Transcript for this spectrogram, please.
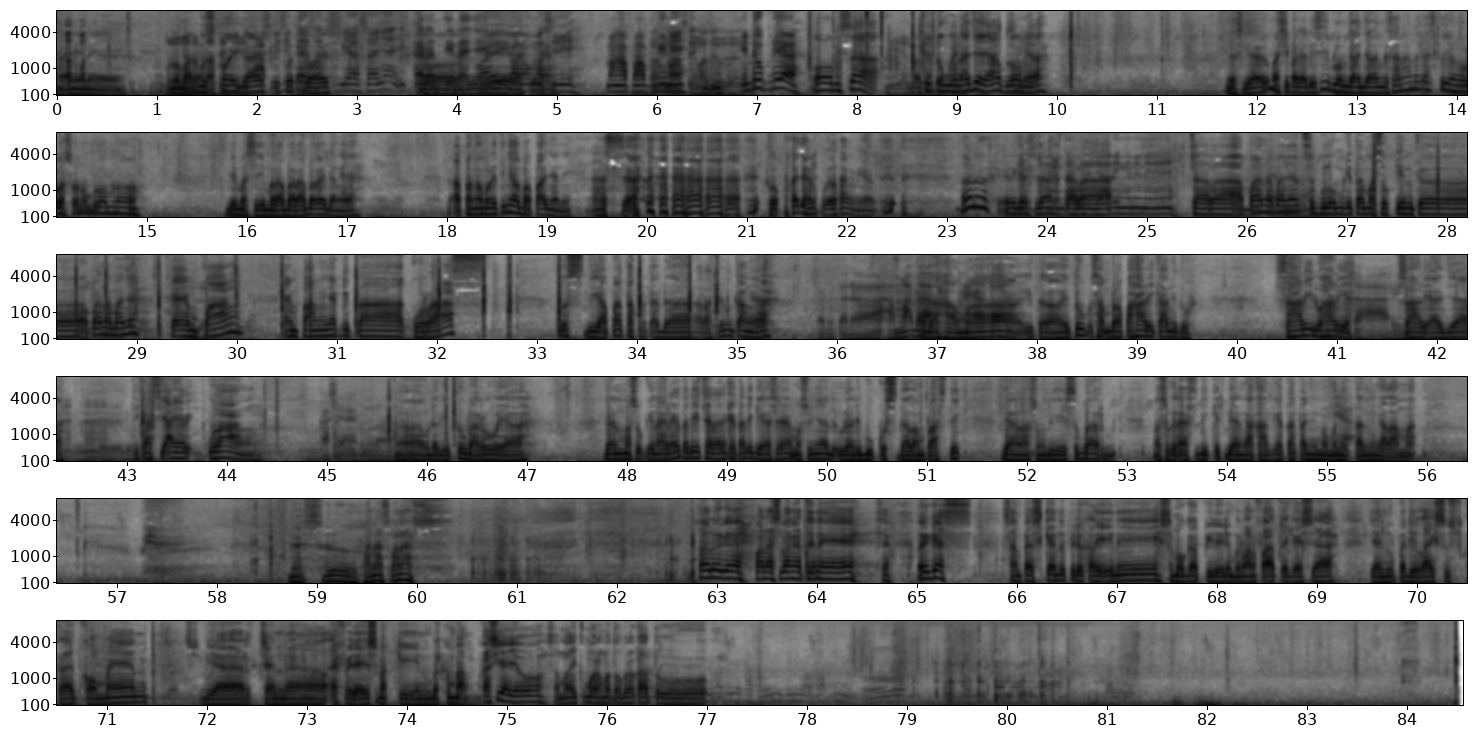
Nah ini nih Belum bagus koi guys ikut biasa- guys biasanya ikan Karantinanya koi ini kalau kurang. masih mangap-mangap begini, Masih, masih, masih. hidup dia. Oh bisa. Iya, Berarti tungguin aja ya, belum ya. Guys ya, masih pada desi belum jalan-jalan ke sana guys tuh yang luas sono belum no. Dia masih meraba-raba kadang ya. Apa nggak mau ditinggal bapaknya nih? Asa. Bapak jangan pulang nih. Aduh, ini guys ya cara jaring ini nih. cara apa namanya sebelum kita masukin ke apa namanya ke empang empangnya kita kuras terus di apa takut ada racun kang ya? Takut ada hama dah. ada hama gitu. Itu sam- berapa hari kang itu? Sehari dua hari ya? Sehari. sehari aja. Dikasih air ulang. Kasih air ulang. Nah, udah gitu baru ya. Dan masukin airnya tadi caranya kayak tadi guys ya. Maksudnya udah dibungkus dalam plastik jangan langsung disebar. Masukin air sedikit biar nggak kaget lah paling 5 menitan nggak lama. Guys aduh panas panas Halo guys, panas banget ini. Oke guys, sampai sekian dulu video kali ini. Semoga video ini bermanfaat ya guys ya. Jangan lupa di like, subscribe, komen biar channel FVDI semakin berkembang. Makasih ya yo. Assalamualaikum warahmatullahi wabarakatuh.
